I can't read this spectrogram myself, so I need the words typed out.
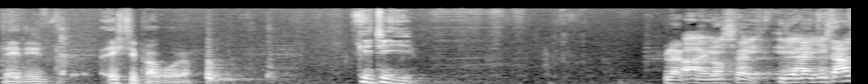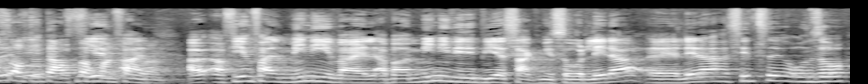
Nee, die, ich die Pagode. GTI. Bleibt Ah, nur noch ich, ich, ja, du darfst würde- auch, du darfst auf noch jeden mal Fall, Au- auf jeden Fall Mini, weil, aber Mini, wie, wie ihr sagt, mit so Leder, äh, Ledersitze und so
